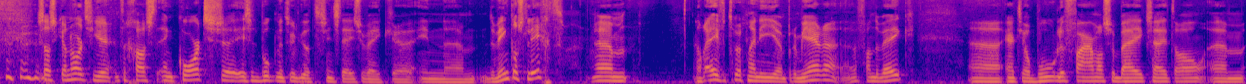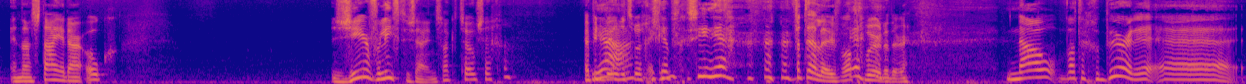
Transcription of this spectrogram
Saskia Noord is hier te gast. En Koorts is het boek natuurlijk dat sinds deze week in ehm, de winkels ligt. Ehm, nog even terug naar die première van de week. Eh, RTL Boulevard was erbij, ik zei het al. Ehm, en dan sta je daar ook zeer verliefd te zijn. Zal ik het zo zeggen? Heb je de ja, beelden ik teruggezien? heb het gezien, ja. Vertel even, wat gebeurde er? Nou, wat er gebeurde... eh,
